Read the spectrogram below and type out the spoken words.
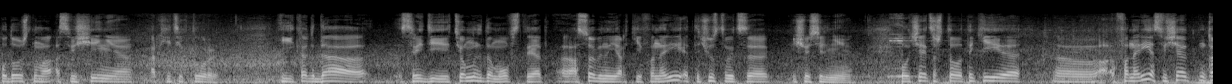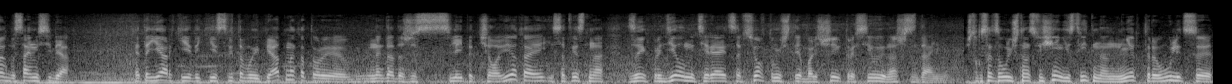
художественного освещения архитектуры. И когда среди темных домов стоят особенно яркие фонари, это чувствуется еще сильнее. Получается, что такие э, фонари освещают ну, как бы сами себя. Это яркие такие световые пятна, которые иногда даже слепят человека, и, соответственно, за их пределами теряется все, в том числе большие красивые наши здания. Что касается уличного освещения, действительно, некоторые улицы,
